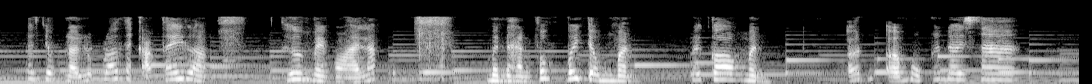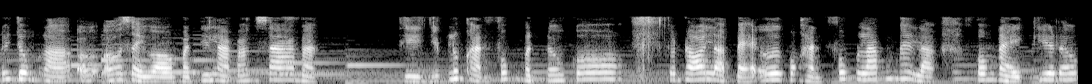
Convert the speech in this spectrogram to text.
Nói chung là lúc đó thì cảm thấy là thương mẹ ngoại lắm. Mình hạnh phúc với chồng mình, với con mình, ở ở một cái nơi xa. Nói chung là ở ở Sài Gòn mình đi làm ăn xa mà. Thì những lúc hạnh phúc mình đâu có có nói là mẹ ơi, con hạnh phúc lắm hay là con này kia đâu.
